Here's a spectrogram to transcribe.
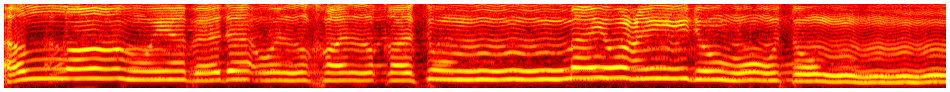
الله يبدأ الخلق ثم يعيده ثم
